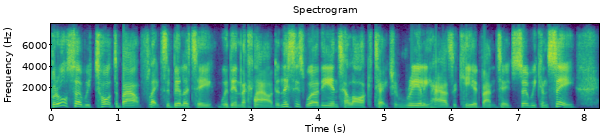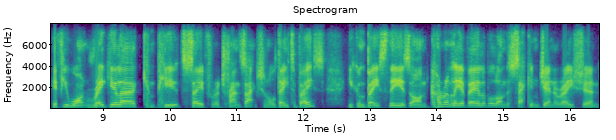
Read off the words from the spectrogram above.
But also we talked about flexibility within the cloud, and this is where the Intel architecture really has a key advantage. So we can see if you want regular compute, say for a transactional database, you can base these on currently available on the second generation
